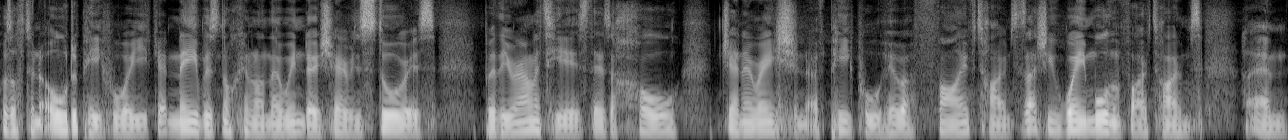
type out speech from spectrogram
was often older people, where you get neighbours knocking on their window sharing stories. But the reality is, there's a whole generation of people who are five times. It's actually way more than five times um,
